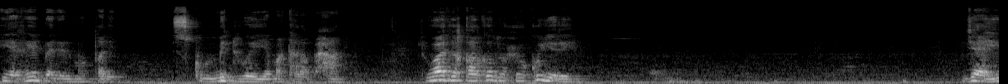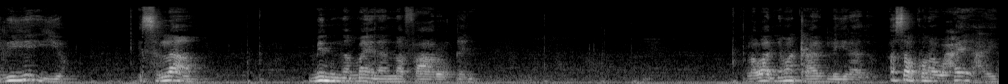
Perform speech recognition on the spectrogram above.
iyo reer bani lmuطalib isku mid weeye ma kala baxaan. Riwaayadka qaarkood wuxuu ku yidhi jaahiliye iyo islaam midna mayna na faaruqin laba nimankaa la yihahdo asalkuna waxay ahayd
